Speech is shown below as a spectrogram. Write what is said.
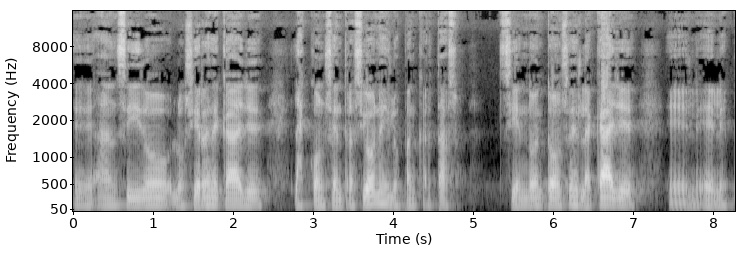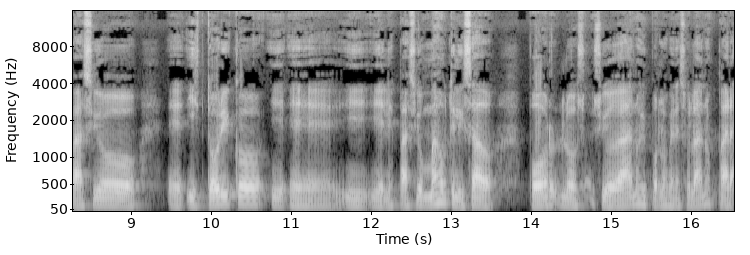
eh, han sido los cierres de calle, las concentraciones y los pancartazos, siendo entonces la calle el, espacio eh, histórico eh, y el espacio más utilizado por los ciudadanos y por los venezolanos para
